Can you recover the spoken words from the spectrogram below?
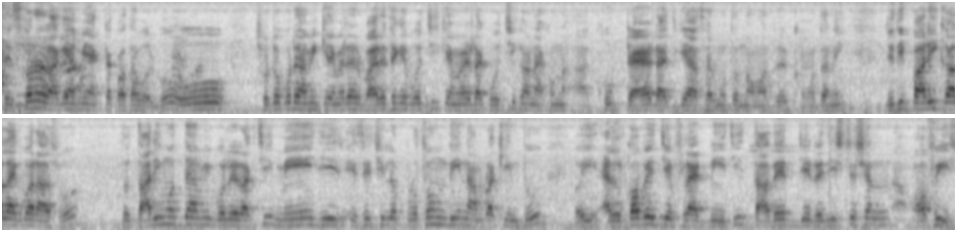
শেষ করার আগে আমি একটা কথা বলব। হ্যাঁ, ও ছোট করে আমি ক্যামেরার বাইরে থেকে বলছি ক্যামেরাটা করছি কারণ এখন খুব টায়ার্ড আজকে আসার মতন আমাদের ক্ষমতা নেই। যদি পারি কাল একবার আসব। তো তারই মধ্যে আমি বলে রাখছি, মেয়ে যে এসেছিল প্রথম দিন আমরা কিন্তু ওই অ্যালকবের যে ফ্ল্যাট নিয়েছি, তাদের যে রেজিস্ট্রেশন অফিস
